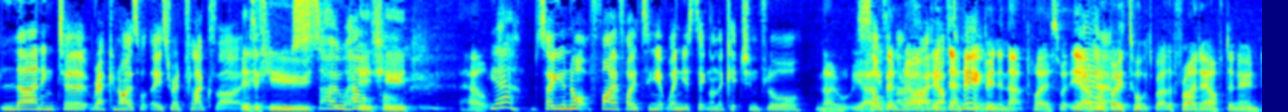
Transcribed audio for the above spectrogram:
learning to recognize what those red flags are Is a huge, so helpful. Is huge help. Yeah, so you're not firefighting it when you're sitting on the kitchen floor. No, yeah, sobbing exactly. on a Friday I've definitely afternoon. been in that place. But yeah, Yeah. we both talked about the Friday afternoon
